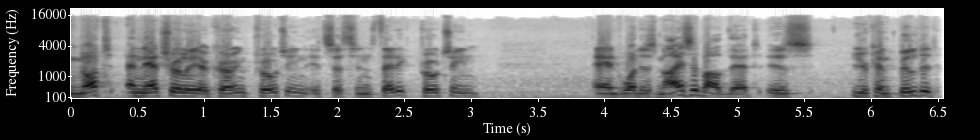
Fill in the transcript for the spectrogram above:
not a naturally occurring protein. It's a synthetic protein. And what is nice about that is you can build it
